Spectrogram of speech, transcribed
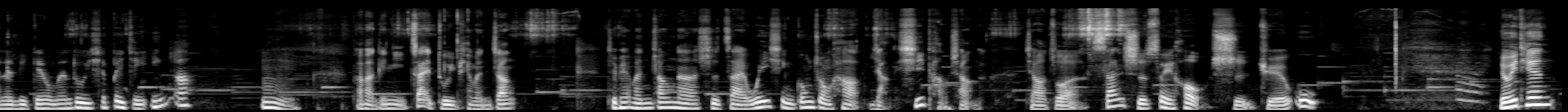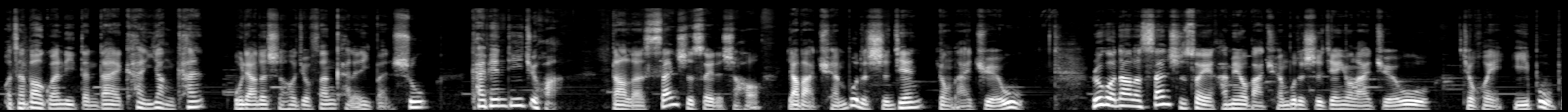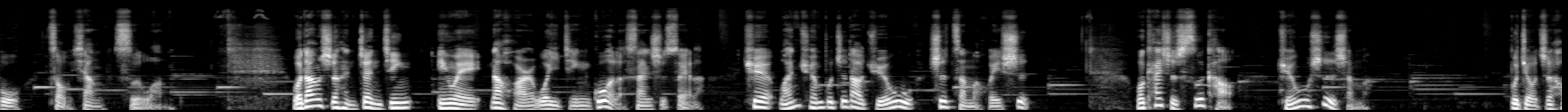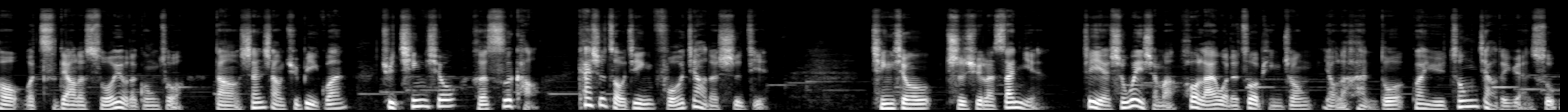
Melody 给我们录一些背景音啊。嗯，爸爸给你再读一篇文章。这篇文章呢是在微信公众号“养息堂”上的，叫做《三十岁后始觉悟》。有一天，我在报馆里等待看样刊，无聊的时候就翻开了一本书。开篇第一句话：到了三十岁的时候，要把全部的时间用来觉悟。如果到了三十岁还没有把全部的时间用来觉悟，就会一步步走向死亡。我当时很震惊，因为那会儿我已经过了三十岁了，却完全不知道觉悟是怎么回事。我开始思考觉悟是什么。不久之后，我辞掉了所有的工作，到山上去闭关，去清修和思考，开始走进佛教的世界。清修持续了三年，这也是为什么后来我的作品中有了很多关于宗教的元素。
